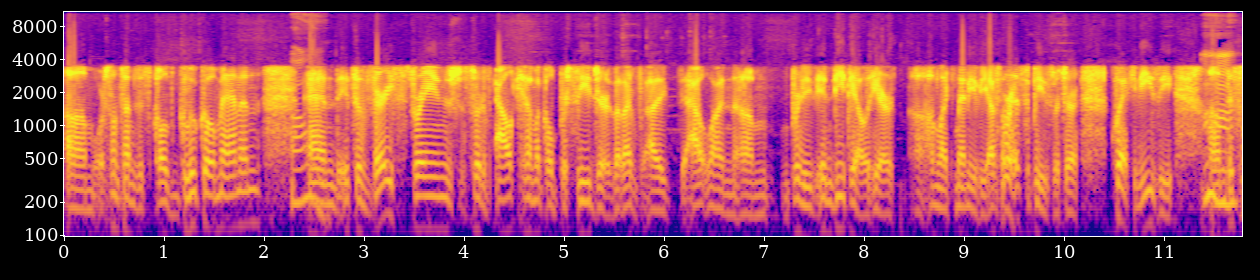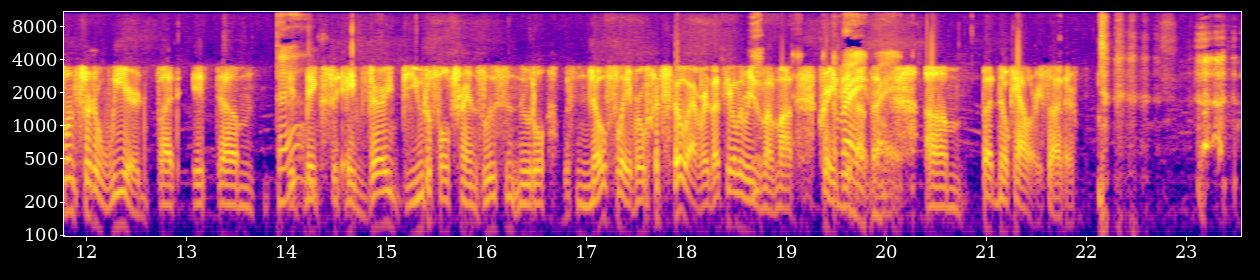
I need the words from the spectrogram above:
um, or sometimes it's called glucomannan, Oh. and it's a very strange sort of alchemical procedure that I've I outline um, pretty in detail here. Uh, unlike many of the other recipes, which are quick and easy, um, this one's sort of weird, but it um, it makes a very beautiful translucent noodle with no flavor whatsoever. That's the only reason I'm not crazy Right, about them. right. Um, but no calories either.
